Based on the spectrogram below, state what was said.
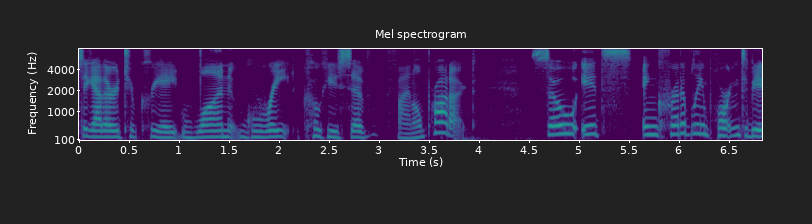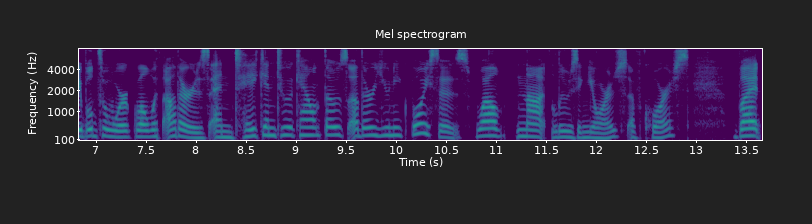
together to create one great, cohesive final product. So it's incredibly important to be able to work well with others and take into account those other unique voices, while not losing yours, of course. But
